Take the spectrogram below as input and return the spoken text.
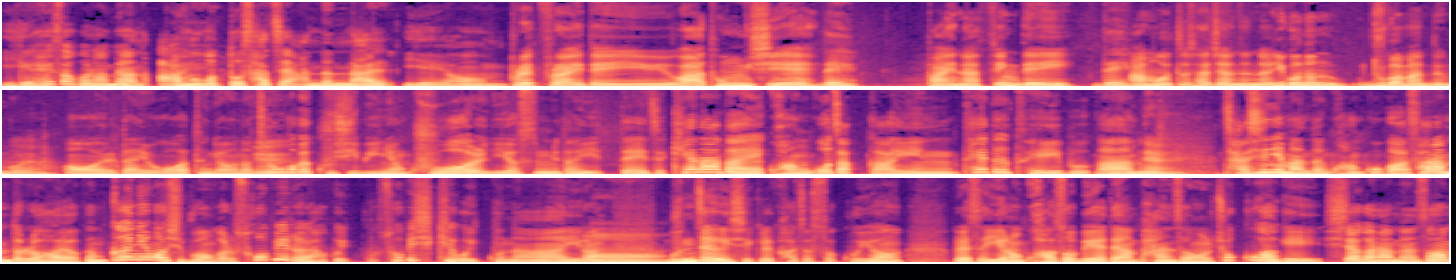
이게 해석을 하면 아무것도 사지 않는 날이에요. 블랙 프라이데이와 동시에 네 Buy Nothing Day. 네. 아무것도 사지 않는 날. 이거는 누가 만든 거예요? 어, 일단 요거 같은 경우는 예. 1992년 9월이었습니다. 이때 이제 캐나다의 광고 작가인 테드 데이브가 네. 자신이 만든 광고가 사람들로 하여금 끊임없이 무언가를 소비를 하고 있고 소비시키고 있구나 이런 어. 문제 의식을 가졌었고요. 그래서 이런 과소비에 대한 반성을 촉구하기 시작을 하면서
